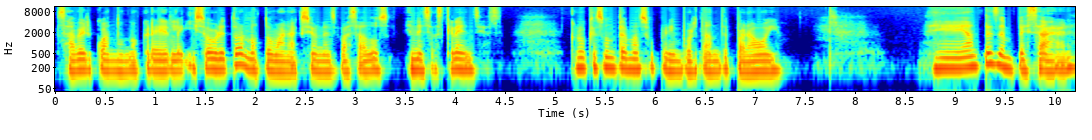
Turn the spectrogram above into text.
saber cuándo no creerle y sobre todo no tomar acciones basadas en esas creencias. Creo que es un tema súper importante para hoy. Eh, antes de empezar,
